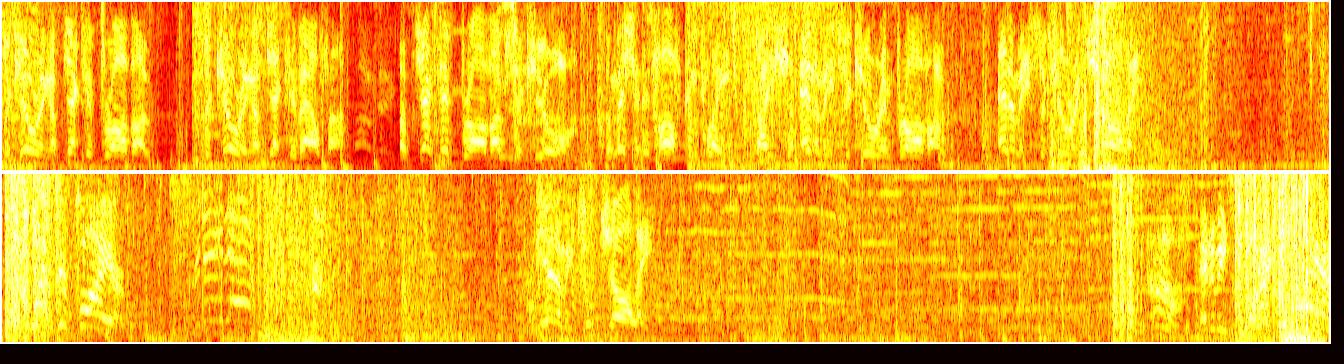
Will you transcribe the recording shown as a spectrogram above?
Securing objective Bravo. Securing objective Alpha. Objective Bravo secure. The mission is half complete. Station enemy securing Bravo. Enemy securing Charlie. Watch your fire! Grenade out! The enemy took Charlie. Ugh, enemy spotted! Fire!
